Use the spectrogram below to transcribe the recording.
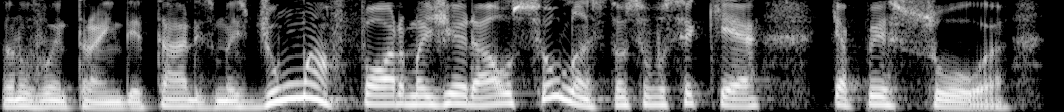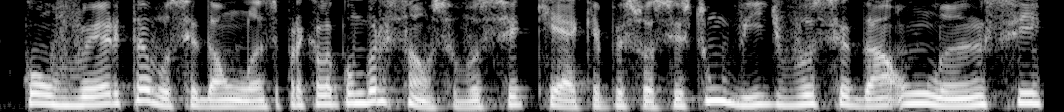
Eu não vou entrar em detalhes, mas de uma forma geral, o seu lance. Então, se você quer que a pessoa converta, você dá um lance para aquela conversão. Se você quer que a pessoa assista um vídeo, você dá um lance.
